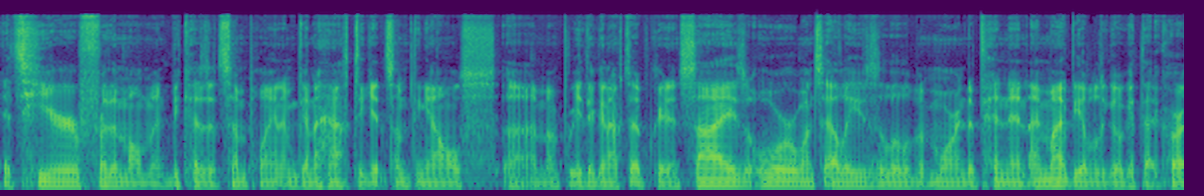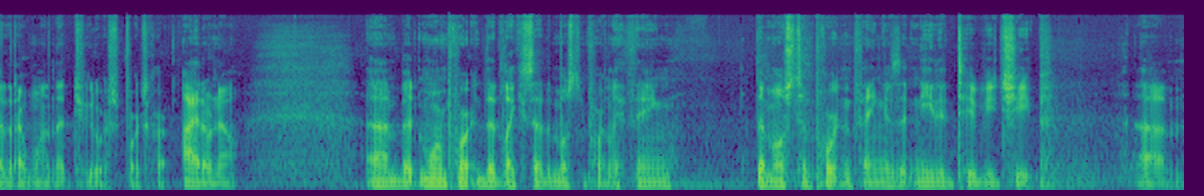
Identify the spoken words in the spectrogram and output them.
It's here for the moment because at some point i'm going to have to get something else. Um, i'm either going to have to upgrade in size or once ellie's a little bit more independent i might be able to go get that car that i want that two-door sports car. I don't know. Um, but more important that like i said the most importantly thing the most important thing is it needed to be cheap. Um,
